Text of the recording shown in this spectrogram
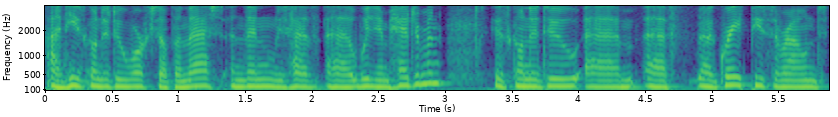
and he's going to do a workshop on that. And then we have uh, William Hederman is going to do um, a, a, great piece around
